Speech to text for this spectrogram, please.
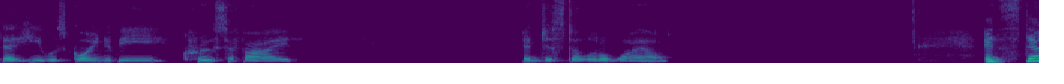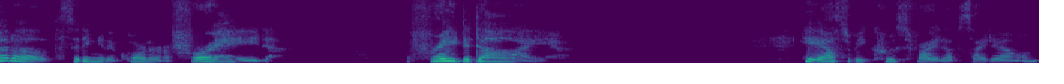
that he was going to be crucified in just a little while. Instead of sitting in a corner afraid, afraid to die, he asked to be crucified upside down.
